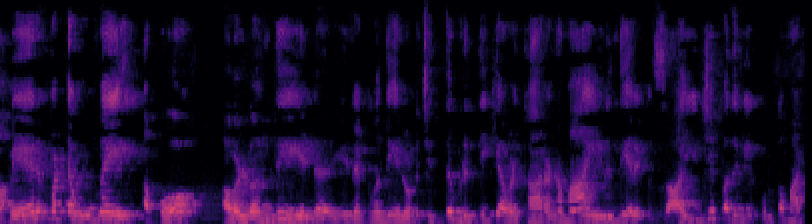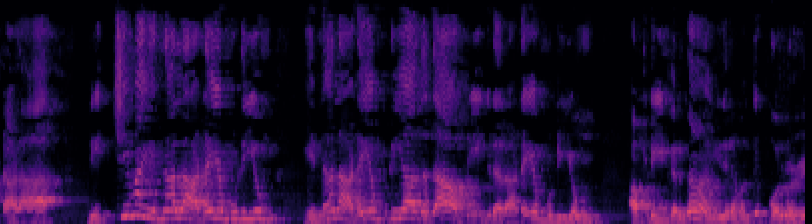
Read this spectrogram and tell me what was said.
அப்பேற்பட்ட உமை அப்போ அவள் வந்து என்ன எனக்கு வந்து என்னோட சித்த விருத்திக்கு அவள் காரணமா இருந்து எனக்கு சாயுஜ்ய பதவியை கொடுக்க மாட்டாளா? நிச்சயமா என்னால அடைய முடியும். என்னால அடைய முடியாததா அப்படிங்கிறார். அடைய முடியும் அப்படிங்கறதுதான் இதுல வந்து பொருள்.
